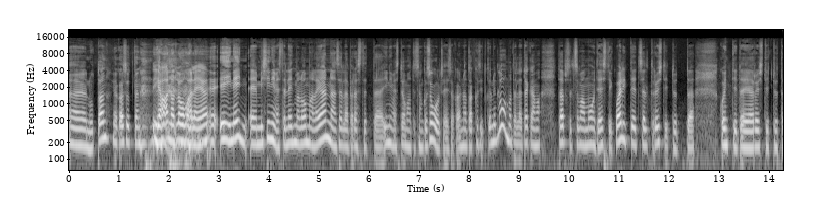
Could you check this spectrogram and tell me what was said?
äh, nutan ja kasutan. ja annad loomale, jah? ei, neid, mis inimestel, neid ma loomale ei anna, sellepärast et äh, inimeste omades on ka sool sees, aga nad hakkasid ka nüüd loomadele tegema täpselt samamoodi hästi kvaliteetselt röstitud äh, kontide ja röstitud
